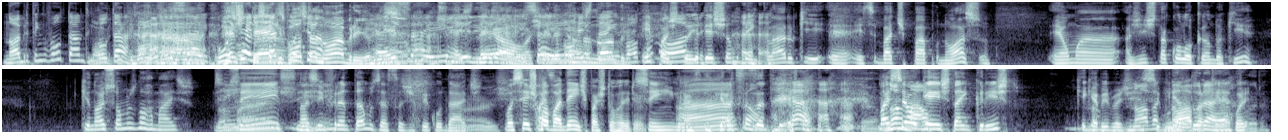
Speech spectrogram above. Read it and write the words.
Nobre tem que voltar, não tem que Nobre voltar. tem que voltar. É isso aí. Curte Hashtag de volta não. Nobre. É isso aí. Hashtag- legal, é isso achei aí. Volta hashtag Nobre. volta Hein, pastor, e Nobre. deixando bem claro que é, esse bate-papo nosso é uma. A gente está colocando aqui que nós somos normais. Normais. Sim, Nós sim. enfrentamos essas dificuldades. Você escova dente, pastor Rodrigo? Sim, graças, Ah, graças então. a Deus. Mas se Normal. alguém está em Cristo, o que, que a Bíblia diz? Nova Nova Criatura é. criatura.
